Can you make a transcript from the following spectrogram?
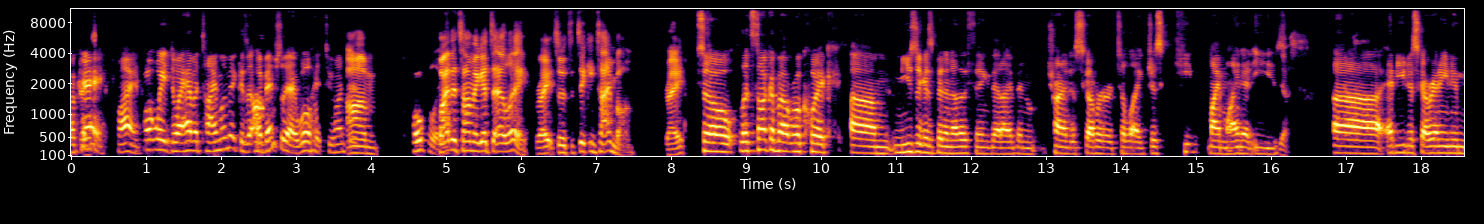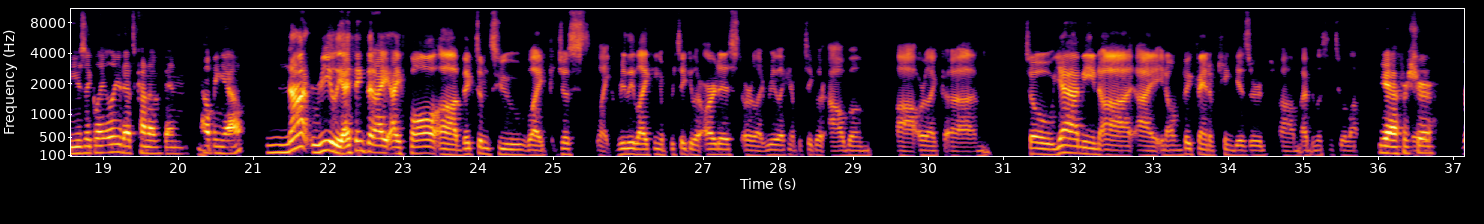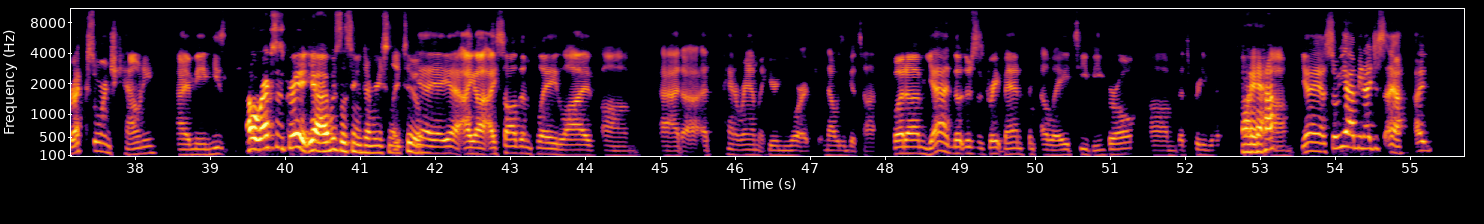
Okay, fine. But wait, do I have a time limit? Because eventually I will hit 200. Um hopefully. by the time I get to LA, right? So it's a ticking time bomb, right? So let's talk about real quick. Um, music has been another thing that I've been trying to discover to like just keep my mind at ease. Yes. Uh, have you discovered any new music lately that's kind of been helping you out? Not really. I think that I, I fall uh, victim to like just like really liking a particular artist or like really liking a particular album uh, or like um, so yeah. I mean, uh, I you know I'm a big fan of King Gizzard. Um, I've been listening to a lot. Yeah, for sure. Rex Orange County. I mean, he's Oh, Rex is great. Yeah, I was listening to him recently too. yeah yeah yeah. I uh, I saw them play live um, at uh, at Panorama here in New York, and that was a good time. But um, yeah, no, there's this great band from LA, TV Girl. Um, that's pretty good. Oh yeah. um, yeah, yeah. So yeah, I mean, I just yeah, I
